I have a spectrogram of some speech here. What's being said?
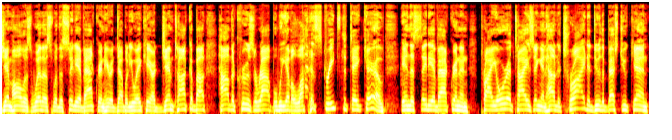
Jim Hall is with us with the city of Akron here at WAKR. Jim, talk about how the crews are out, but we have a lot of streets to take care of in the city of Akron and prioritizing and how to try to do the best you can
